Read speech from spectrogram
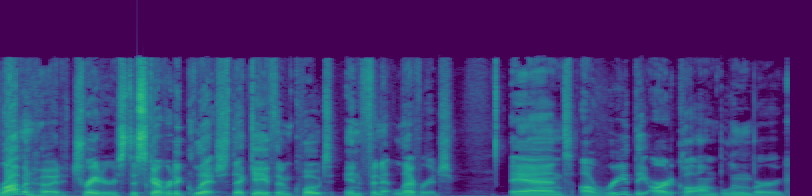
Robinhood traders discovered a glitch that gave them, quote, infinite leverage. And I'll read the article on Bloomberg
